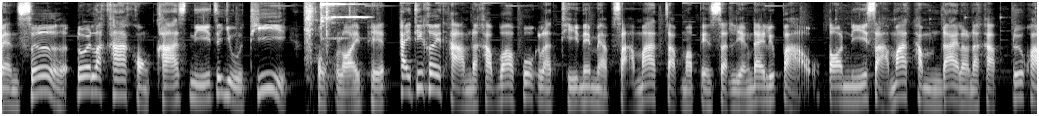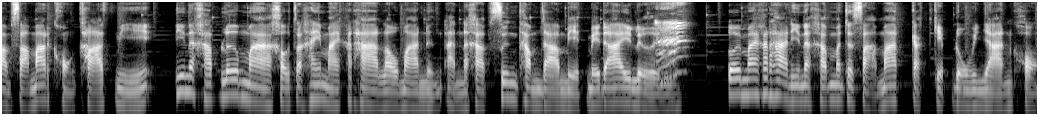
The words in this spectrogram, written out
m a n c e r โดยราคาของคลาสนี้จะอยู่ที่ 600 เพชร ใครที่เคยถามนะครับว่าพวกลัทธิในแมปสามารถจับมาเป็นสัตว์เลี้ยงได้หรือเปล่า ตอนนี้สามารถทำได้แล้วนะครับ ด้วยความสามารถของคลาสนี้ นี่นะครับเริ่มมาเขาจะให้ไม้คาทาเรามา 1 อันนะครับ ซึ่งทำดาเมจไม่ได้เลย โดยไม้คาทานี้นะครับ มันจะสามารถกักเก็บดวงวิญญาณของ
